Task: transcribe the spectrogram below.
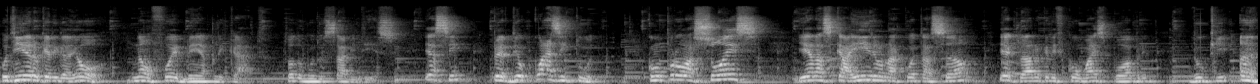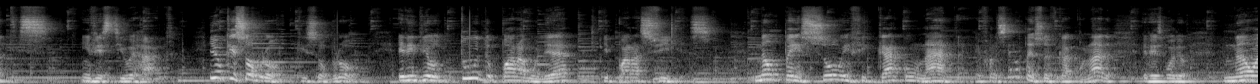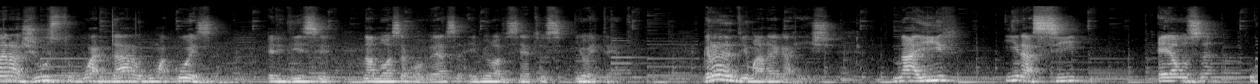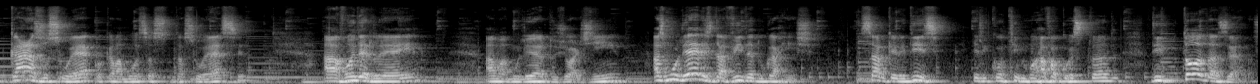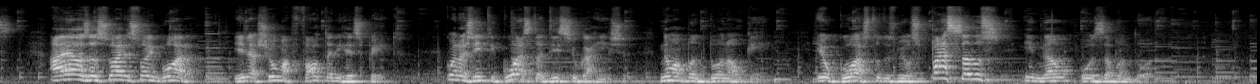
O dinheiro que ele ganhou não foi bem aplicado. Todo mundo sabe disso. E assim, perdeu quase tudo. Comprou ações e elas caíram na cotação. E é claro que ele ficou mais pobre do que antes. Investiu errado. E o que sobrou? O que sobrou ele deu tudo para a mulher e para as filhas. Não pensou em ficar com nada. Eu falei: Você não pensou em ficar com nada? Ele respondeu: Não era justo guardar alguma coisa. Ele disse na nossa conversa em 1980. Grande Mané Garrincha. Nair, Iraci, Elsa, o caso sueco, aquela moça da Suécia, a Vanderleia, a mulher do Jorginho, as mulheres da vida do Garrincha. Sabe o que ele disse? Ele continuava gostando de todas elas. A Elza Soares foi embora ele achou uma falta de respeito. Quando a gente gosta, disse o Garrincha, não abandona alguém. Eu gosto dos meus pássaros e não os abandono.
